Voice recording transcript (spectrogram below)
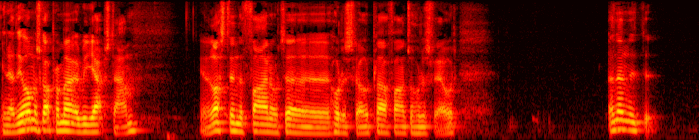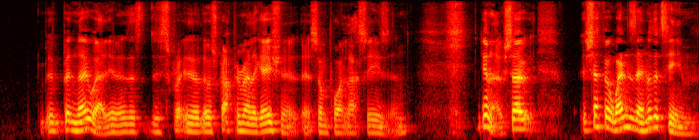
You know, they almost got promoted with Jaap Stam. You know, lost in the final to Huddersfield, playoff final to Huddersfield, and then they've been nowhere. You know, they were scrapping relegation at, at some point last season you know, so Sheffield Wednesday, another team,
